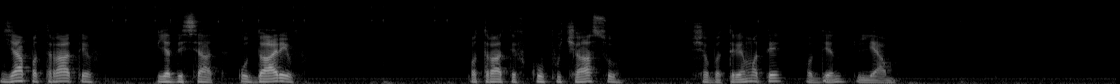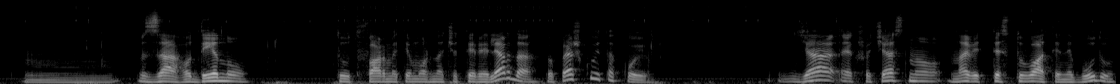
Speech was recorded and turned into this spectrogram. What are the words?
Я потратив 50 ударів, потратив купу часу, щоб отримати один лям. За годину тут фармити можна 4 лярда ППшкою такою. Я, якщо чесно, навіть тестувати не буду,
